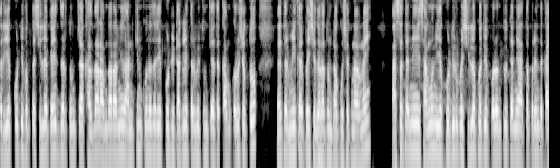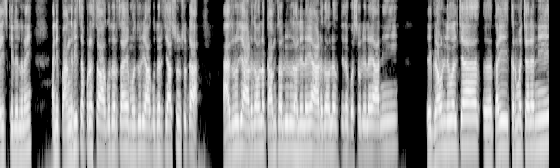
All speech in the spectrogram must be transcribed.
तर एक कोटी फक्त शिल्लक आहे. जर तुमच्या खासदार आमदारांनी आणखीन कोणी जर एक कोटी टाकले तर मी तुमच्या इथं काम करू शकतो. नाहीतर मी काही पैसे घरातून टाकू शकणार नाही. असं त्यांनी सांगून एक कोटी रुपये शिल्लक होते परंतु त्यांनी आतापर्यंत काहीच केलेलं नाही. आणि पांघरीचा प्रस्ताव अगोदरचा आहे मजुरी अगोदरची असून सुद्धा आज रोजी आडगावला काम चालू झालेलं आहे. आडगावला तिथं बसवलेलं आहे आणि ग्राउंड लेवलच्या काही कर्मचाऱ्यांनी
